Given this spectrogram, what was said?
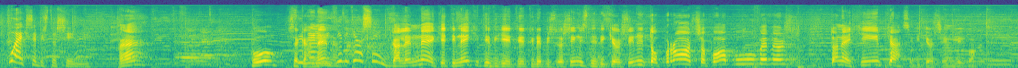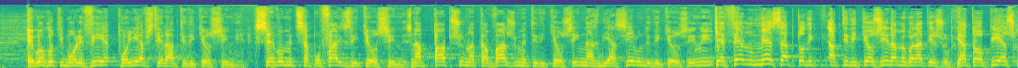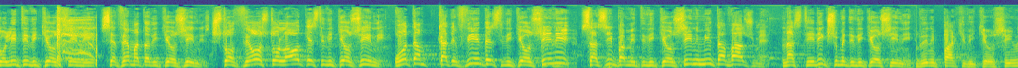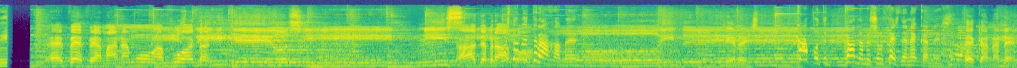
Πού έχεις εμπιστοσύνη; ε, πού, σε Στην κανένα. ελληνική δικαιοσύνη. Καλέ ναι, και την έχει τη, τη- τη- την εμπιστοσύνη στη δικαιοσύνη το πρόσωπο που βέβαιως τον έχει πιάσει η δικαιοσύνη λίγο. Εγώ έχω τιμωρηθεί πολύ αυστηρά από τη δικαιοσύνη. Σέβομαι τις αποφάσεις δικαιοσύνης. Να πάψουν να τα βάζουν με τη δικαιοσύνη, να διασύρουν τη δικαιοσύνη και θέλουν μέσα από, το, δικ- από τη δικαιοσύνη να με γονατίσουν. Για τα οποία ασχολείται η δικαιοσύνη σε θέματα δικαιοσύνης. Στο Θεό, στο λαό και στη δικαιοσύνη. Όταν κατευθύνεται στη δικαιοσύνη, σας είπα με τη δικαιοσύνη μην τα βάζουμε. Να στηρίξουμε τη δικαιοσύνη. Δεν υπάρχει δικαιοσύνη. Ε, βέβαια, μάνα μου, αφού όταν. Άντε, μπράβο. Πώς τα μετράγαμε; Τι εννοείς; Κάποτε κάναμε σολφές, δεν έκανες. Έκανα, ναι.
